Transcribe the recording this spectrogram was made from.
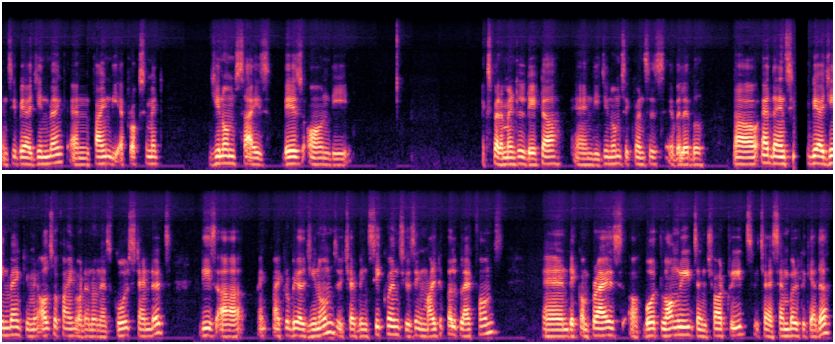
NCBI gene bank and find the approximate genome size based on the experimental data and the genome sequences available. Now, at the NCBI gene bank, you may also find what are known as gold standards. These are microbial genomes which have been sequenced using multiple platforms and they comprise of both long reads and short reads which are assembled together.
